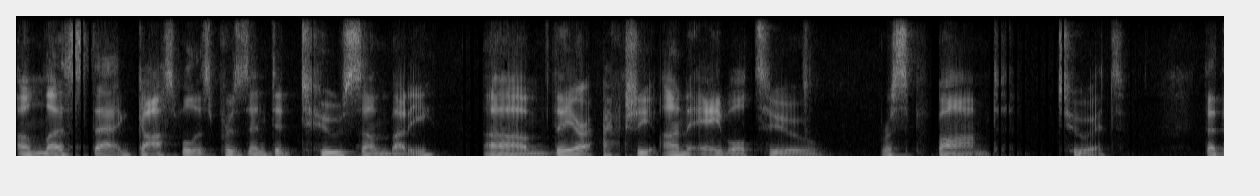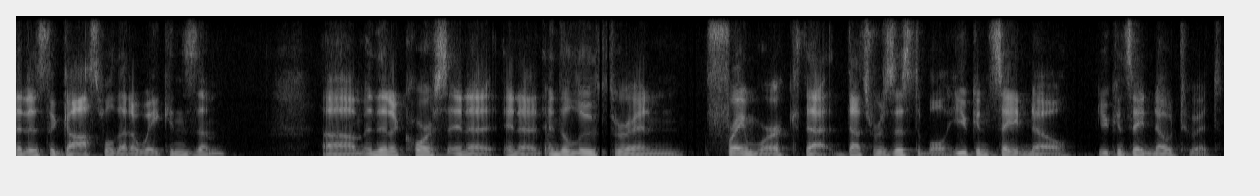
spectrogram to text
unless that gospel is presented to somebody, um, they are actually unable to respond to it. That that is the gospel that awakens them. Um, and then, of course, in a in a in the Lutheran framework, that that's resistible. You can say no. You can say no to it.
